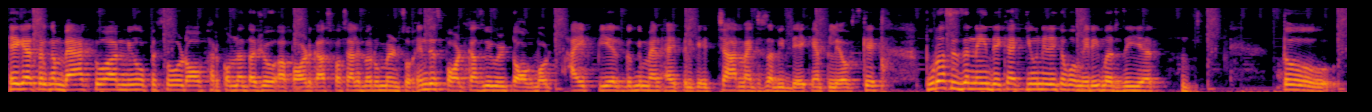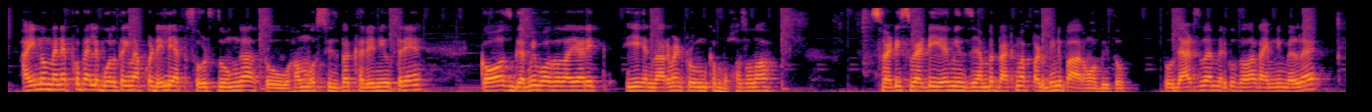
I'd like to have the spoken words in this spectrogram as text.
Hey guys, welcome back to our new episode of Har Komnata Show, a podcast for self improvement. So in this podcast we will talk about IPL क्योंकि मैंने आईपीएल के चार मैचेस अभी देखे हैं प्लेऑफ्स के। पूरा सीज़न नहीं देखा क्यों नहीं देखा? वो मेरी मर्ज़ी है तो आई नो मैंने आपको पहले बोला था कि मैं आपको डेली एपिसोड्स दूँगा तो हम उस चीज़ पर खड़े नहीं उतरे हैं। कॉज गर्मी बहुत ज़्यादा यार एक ये एनवायरनमेंट रूम का बहुत ज़्यादा स्वेटी स्वेटी है मीन्स जहाँ पर बैठ मैं पढ़ भी नहीं पा रहा हूँ अभी तो। तो दैट्स वाई मेरे को ज़्यादा टाइम नहीं मिल रहा है।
